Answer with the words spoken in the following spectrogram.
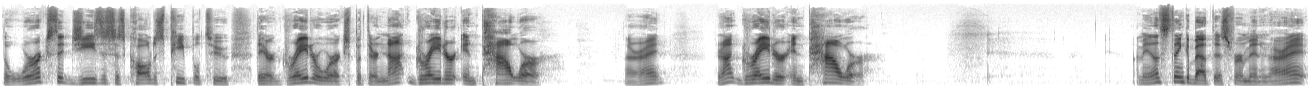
the works that Jesus has called his people to, they are greater works, but they're not greater in power. All right? They're not greater in power. I mean, let's think about this for a minute, all right?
